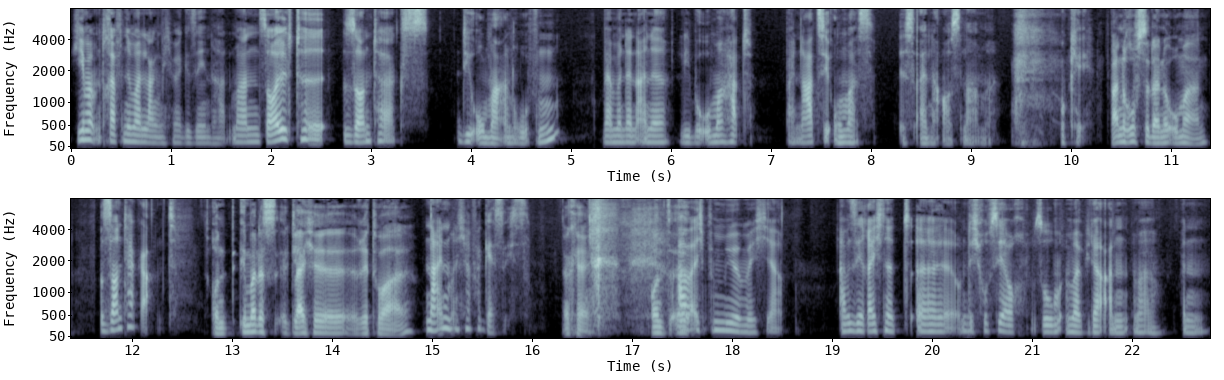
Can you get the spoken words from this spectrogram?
jemandem treffen, den man lange nicht mehr gesehen hat. Man sollte sonntags die Oma anrufen, wenn man denn eine liebe Oma hat. Bei Nazi-Omas ist eine Ausnahme. Okay. Wann rufst du deine Oma an? Sonntagabend. Und immer das gleiche Ritual? Nein, manchmal vergesse ich es. Okay. Und äh, Aber ich bemühe mich, ja. Aber sie rechnet äh, und ich rufe sie auch so immer wieder an, immer wenn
